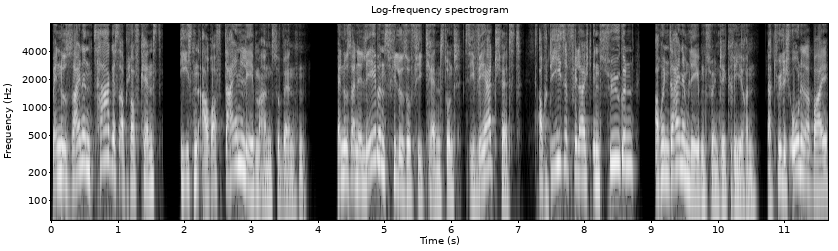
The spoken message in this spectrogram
Wenn du seinen Tagesablauf kennst, diesen auch auf dein Leben anzuwenden. Wenn du seine Lebensphilosophie kennst und sie wertschätzt, auch diese vielleicht in Zügen auch in deinem Leben zu integrieren. Natürlich ohne dabei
